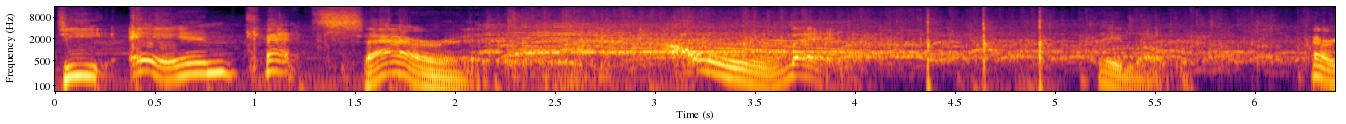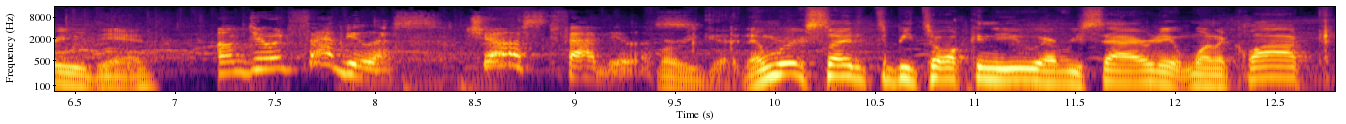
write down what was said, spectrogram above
Deanne Katsaros. Oh, man. They love it. How are you, Dan? I'm doing fabulous. Just fabulous. Very good. And we're excited to be talking to you every Saturday at 1 o'clock.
